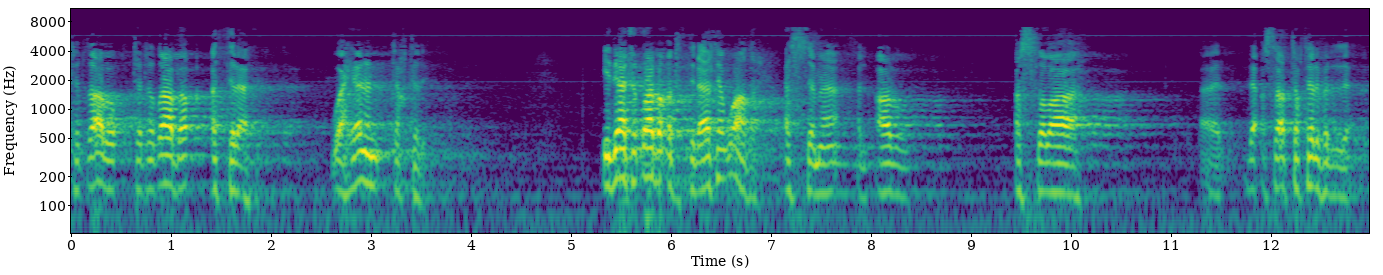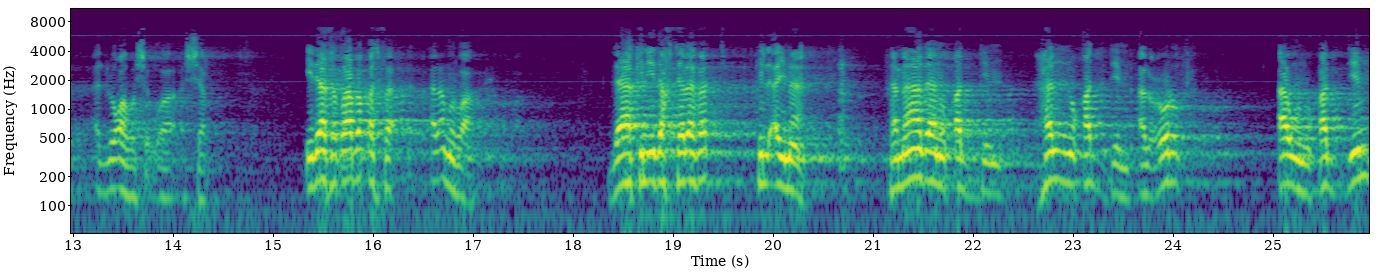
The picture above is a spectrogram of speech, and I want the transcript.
تتطابق, تتطابق الثلاثة وأحيانا تختلف. إذا تطابقت الثلاثة واضح. السماء الأرض الصلاة لا الصلاة تختلف اللغة والشرع. إذا تطابقت فالأمر واضح. لكن إذا اختلفت في الأيمان فماذا نقدم؟ هل نقدم العرف أو نقدم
